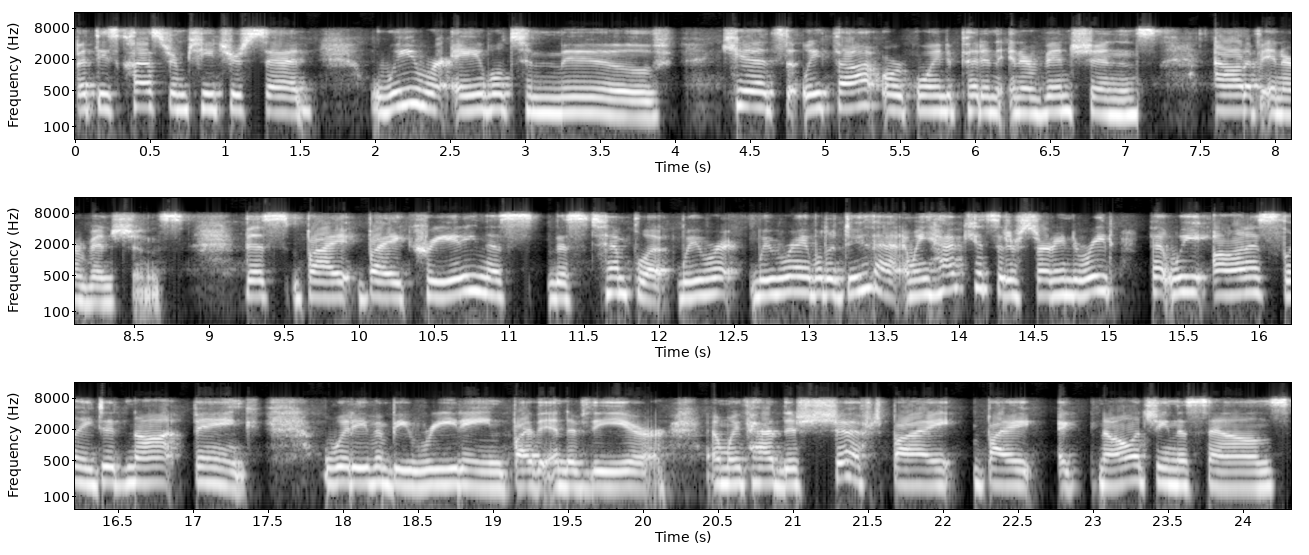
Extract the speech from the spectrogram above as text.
But these classroom teachers said we were able to move kids that we thought were going to put in interventions out of interventions. This by by creating this this template we were we were able to do that. And we have kids that are starting to read that we honestly did not think would even be reading by the end of the year. And we've had this shift by by acknowledging the sounds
